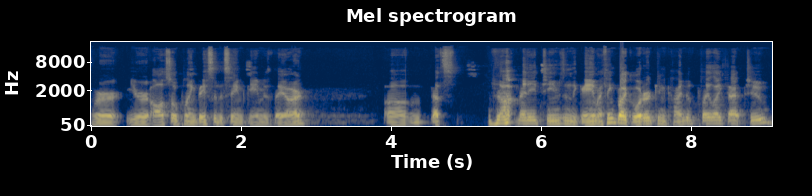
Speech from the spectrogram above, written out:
where you're also playing basically the same game as they are. Um, that's not many teams in the game. I think Black Order can kind of play like that too.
